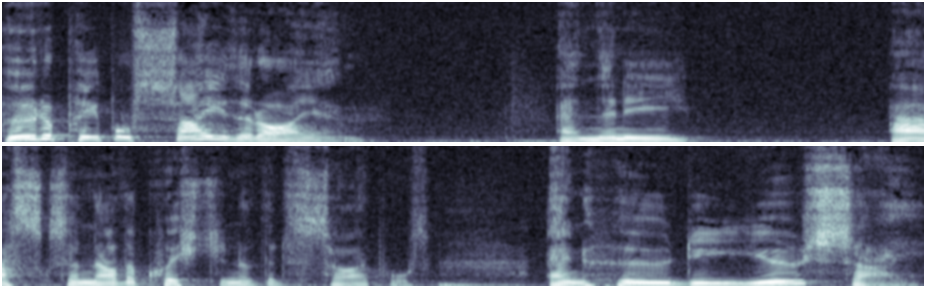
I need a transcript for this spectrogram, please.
who do people say that I am? And then he asks another question of the disciples And who do you say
